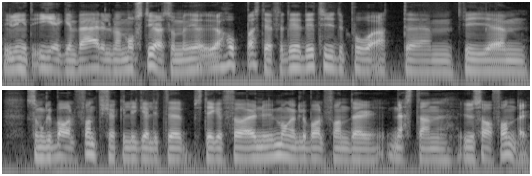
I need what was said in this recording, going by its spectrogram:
det är ju inget egenvärde eller man måste göra så men jag, jag hoppas det för det, det tyder på att um, vi um, som globalfond försöker ligga lite steget före. Nu är många globalfonder nästan USA-fonder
